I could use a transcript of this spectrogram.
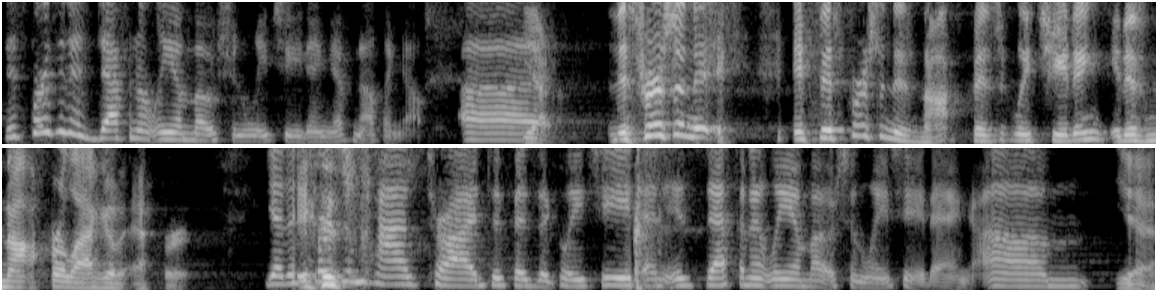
This person is definitely emotionally cheating if nothing else. Uh yeah. This person if this person is not physically cheating, it is not for lack of effort. Yeah, this It is person has tried to physically cheat and is definitely emotionally cheating. Um Yeah.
